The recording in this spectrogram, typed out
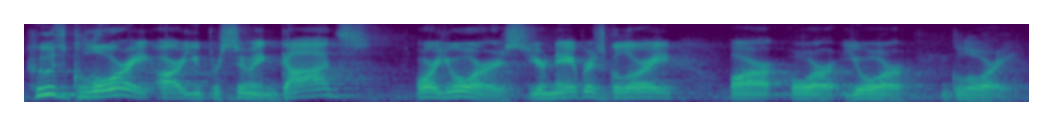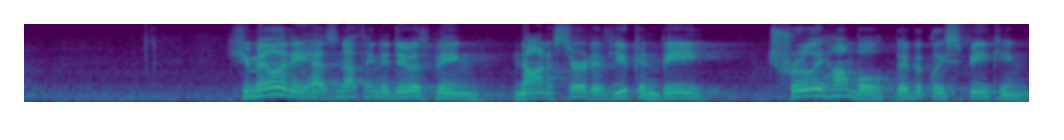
Whose glory are you pursuing? God's or yours? Your neighbor's glory or, or your glory? Humility has nothing to do with being non assertive. You can be truly humble, biblically speaking,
